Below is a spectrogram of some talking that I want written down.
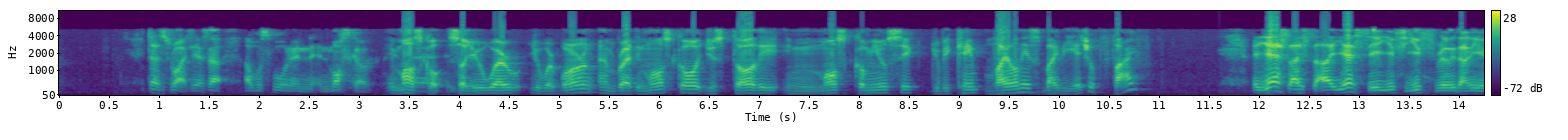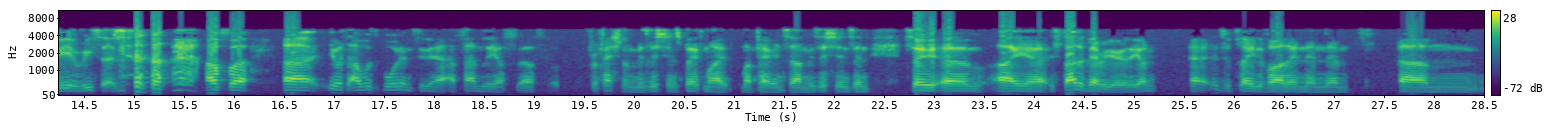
That's right. Yes, I, I was born in, in Moscow. In Moscow. Uh, so you were you were born and bred in Moscow. You studied in Moscow music. You became violinist by the age of five. Yes, I uh, yes. You've you've really done your, research. of, uh, uh, it was I was born into a, a family of, of, of professional musicians. Both my, my parents are musicians, and so um, I uh, started very early on uh, to play the violin, and um, um,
